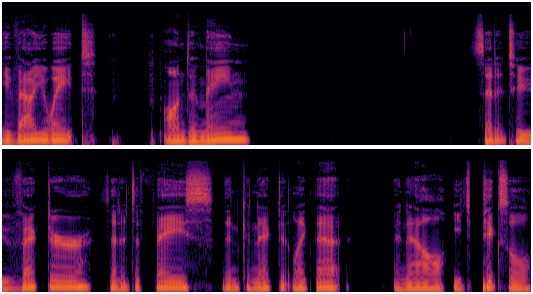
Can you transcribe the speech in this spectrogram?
evaluate on domain, set it to vector, set it to face, then connect it like that and now each pixel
